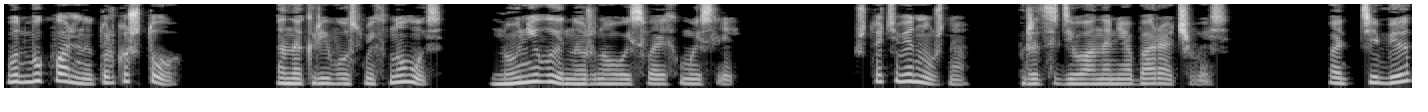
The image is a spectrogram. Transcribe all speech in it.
Вот буквально только что». Она криво усмехнулась, но не вынырнула из своих мыслей. «Что тебе нужно?» Процедила она, не оборачиваясь. «От тебя?»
